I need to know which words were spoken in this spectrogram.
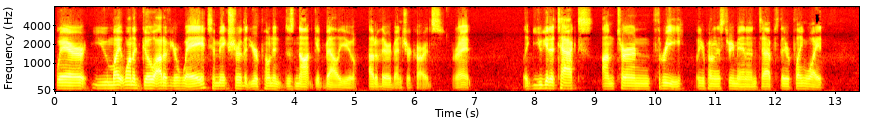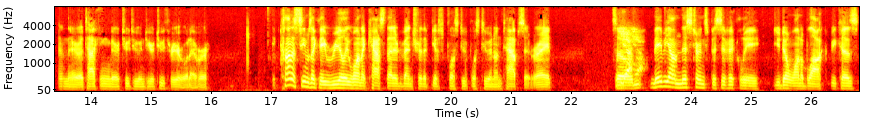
where you might want to go out of your way to make sure that your opponent does not get value out of their adventure cards, right? Like you get attacked on turn three, when your opponent has three mana untapped, they're playing white, and they're attacking their two two into your two three or whatever. It kind of seems like they really want to cast that adventure that gives plus two plus two and untaps it, right? So Yeah, yeah. maybe on this turn specifically, you don't want to block because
